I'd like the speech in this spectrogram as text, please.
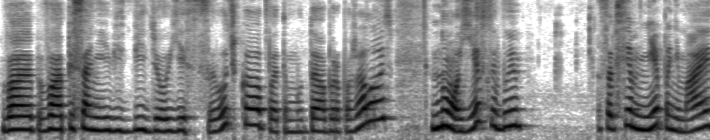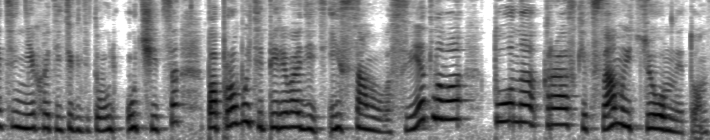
В, в описании видео есть ссылочка, поэтому добро пожаловать. Но если вы совсем не понимаете, не хотите где-то учиться, попробуйте переводить из самого светлого тона краски в самый темный тон.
